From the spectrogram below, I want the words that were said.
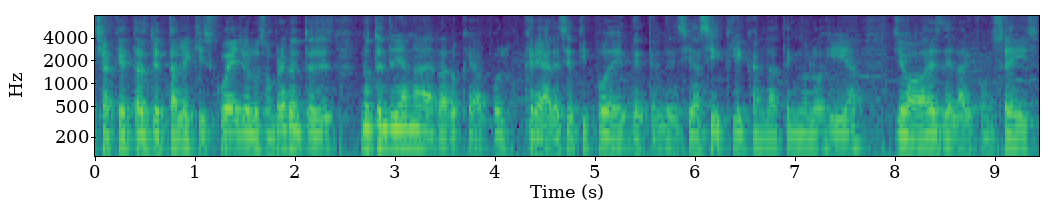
chaquetas de tal X cuello, los sombreros. Entonces no tendría nada de raro que Apple creara ese tipo de, de tendencia cíclica en la tecnología llevaba desde el iPhone 6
